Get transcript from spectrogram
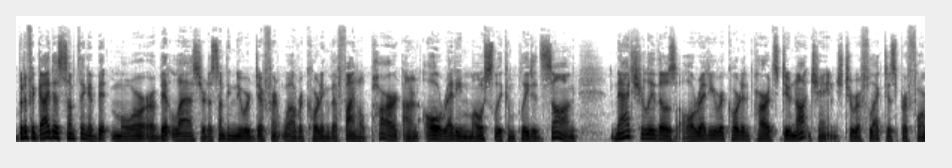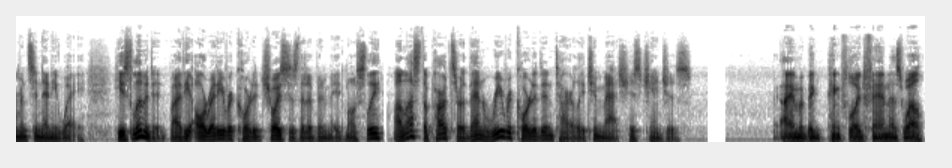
But if a guy does something a bit more or a bit less or does something new or different while recording the final part on an already mostly completed song, naturally those already recorded parts do not change to reflect his performance in any way. He's limited by the already recorded choices that have been made mostly, unless the parts are then re recorded entirely to match his changes. I am a big Pink Floyd fan as well.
